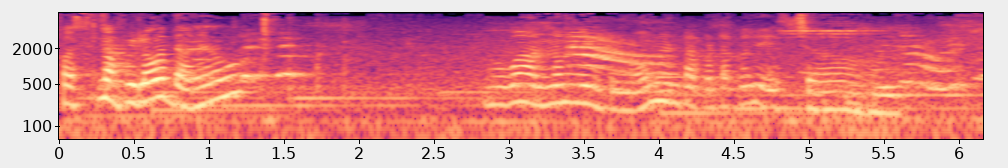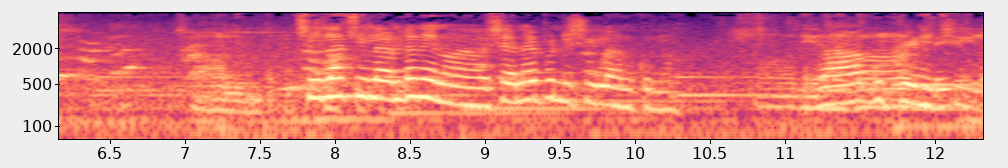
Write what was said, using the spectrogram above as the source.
ఫస్ట్ నా పిలవద్దా నువ్వు? నువ్వు అన్నం తింటున్నావు? నేను టకటక చేస్తా. చాలు చీలా చీల అంటే నేను శనగపిండి చీల అనుకున్నా. రాగు పిండి చీల.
